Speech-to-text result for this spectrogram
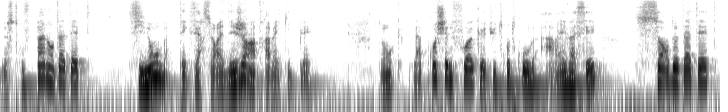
ne se trouvent pas dans ta tête. Sinon, bah, tu exercerais déjà un travail qui te plaît. Donc, la prochaine fois que tu te retrouves à rêvasser, sors de ta tête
